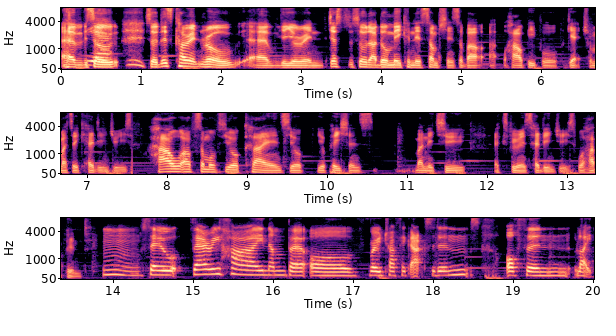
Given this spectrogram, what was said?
Um, yeah. So so this current role um, you're in, just so that I don't make any assumptions about how people get traumatic head injuries. How have some of your clients, your your patients, managed to experience head injuries? What happened? Mm, so, very high number of road traffic accidents, often like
